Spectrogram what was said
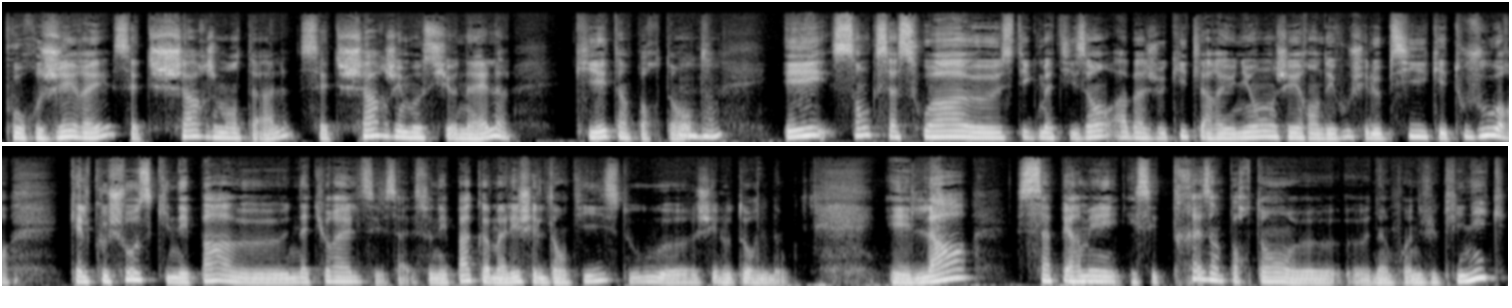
pour gérer cette charge mentale, cette charge émotionnelle qui est importante. Mhm. Et sans que ça soit euh, stigmatisant, ah bah je quitte la réunion, j'ai rendez-vous chez le psy, qui est toujours quelque chose qui n'est pas euh, naturel. C'est ça, ce n'est pas comme aller chez le dentiste ou euh, chez l'autorino. Et là, ça permet, et c'est très important d'un point de vue clinique,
